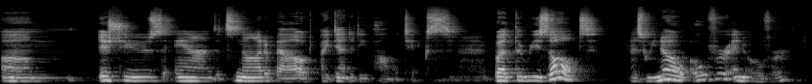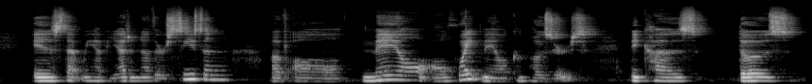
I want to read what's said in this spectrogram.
um, issues, and it's not about identity politics. But the result, as we know over and over, is that we have yet another season of all male, all white male composers because those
